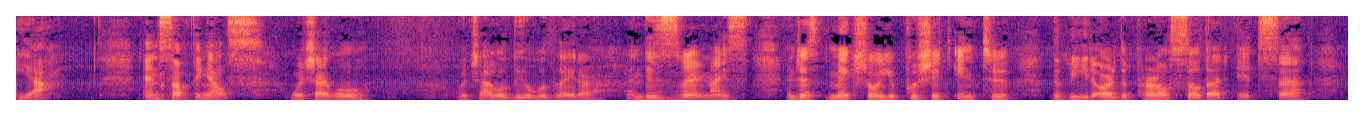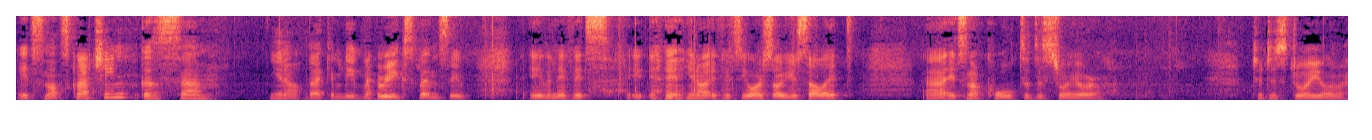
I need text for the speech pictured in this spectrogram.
yeah. And something else which I will which I will deal with later. And this is very nice. And just make sure you push it into the bead or the pearl so that it's uh, it's not scratching because um, you know that can be very expensive. Even if it's you know if it's yours or you sell it uh, it's not cool to destroy your to destroy your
